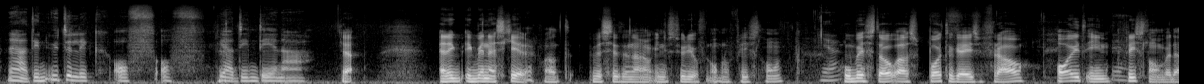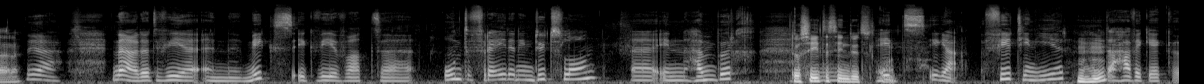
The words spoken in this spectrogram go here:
nou ja, die uiterlijk of, of ja. die DNA. Ja. En ik, ik ben nieuwsgierig, want we zitten nu in de studio van Omroep Friesland. Ja. Hoe bist je als Portugese vrouw ooit in Ja. Friesland bedaren? Ja, nou, dat weer een eh, mix. Ik weer wat eh, ontevreden in Duitsland, eh, in Hamburg. Dus ziet het in Duitsland. Ja, 14 jaar. Mhm. Daar heb ik ook eh,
